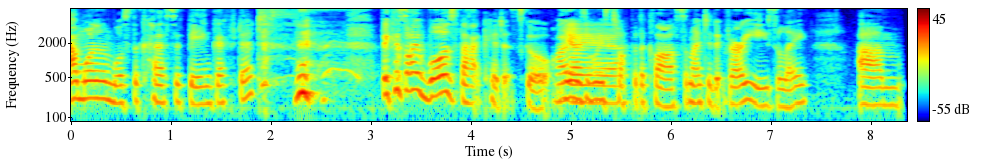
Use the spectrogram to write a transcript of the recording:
and one of them was the curse of being gifted. because I was that kid at school. I Yeah, was always yeah. top of the class, and I did it very easily. Um,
